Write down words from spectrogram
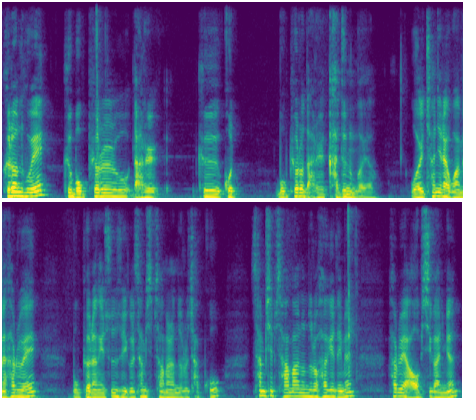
그런 후에 그 목표로 나를 그 곧 목표로 나를 가두는 거예요. 월 천이라고 하면 하루에 목표량의 순수익을 34만 원으로 잡고 34만 원으로 하게 되면 하루에 9시간이면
